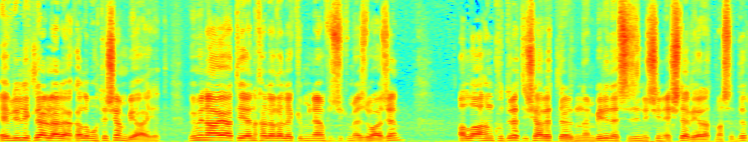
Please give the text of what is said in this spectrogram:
Evliliklerle alakalı muhteşem bir ayet. Ve min ayati en halaka leküm min enfusikum ezvacen. Allah'ın kudret işaretlerinden biri de sizin için eşler yaratmasıdır.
